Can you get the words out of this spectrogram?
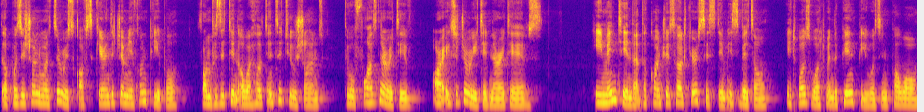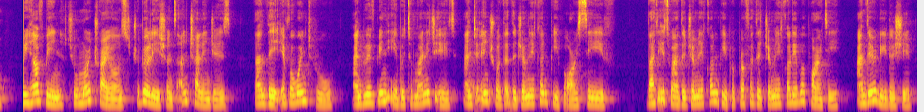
the opposition runs the risk of scaring the Jamaican people from visiting our health institutions through false narrative or exaggerated narratives. He maintained that the country's healthcare system is better. It was what when the PNP was in power. We have been through more trials, tribulations, and challenges than they ever went through, and we've been able to manage it and to ensure that the Jamaican people are safe. That is why the Jamaican people prefer the Jamaica Labour Party and their leadership,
